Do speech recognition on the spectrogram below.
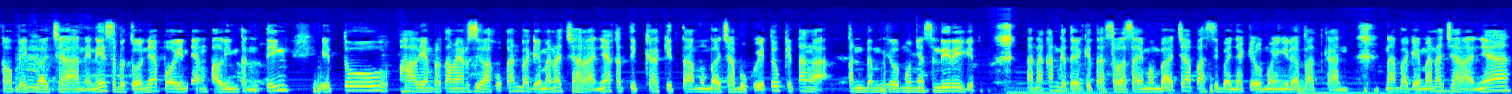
topik hmm. bacaan ini sebetulnya poin yang paling penting itu hal yang pertama yang harus dilakukan bagaimana caranya ketika kita membaca buku itu kita nggak pendem ilmunya sendiri gitu karena kan ketika kita selesai membaca pasti banyak ilmu yang didapatkan. Nah bagaimana caranya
